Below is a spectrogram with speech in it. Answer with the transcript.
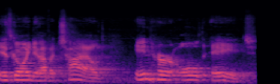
is going to have a child in her old age.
